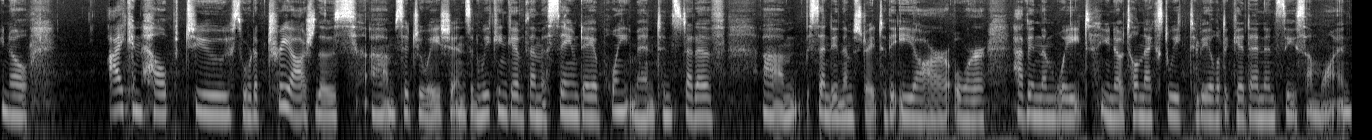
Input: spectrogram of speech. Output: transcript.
you know I can help to sort of triage those um, situations, and we can give them a same day appointment instead of um, sending them straight to the ER or having them wait, you know, till next week to be able to get in and see someone.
